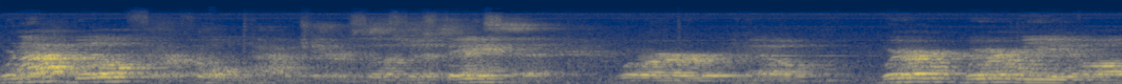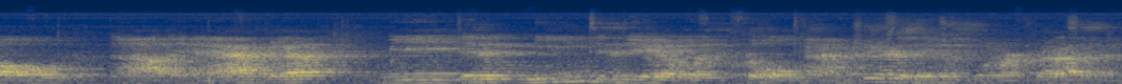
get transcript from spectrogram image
we're not built for cold temperatures, so let's just face it. We're, you know, where, where we evolved uh, in Africa, we didn't need to deal with cold temperatures, they just weren't present.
